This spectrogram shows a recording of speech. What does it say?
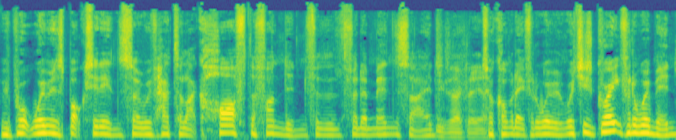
we brought women's boxing in, so we've had to like half the funding for the for the men's side Exactly. To accommodate for the women, which is great for the women,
